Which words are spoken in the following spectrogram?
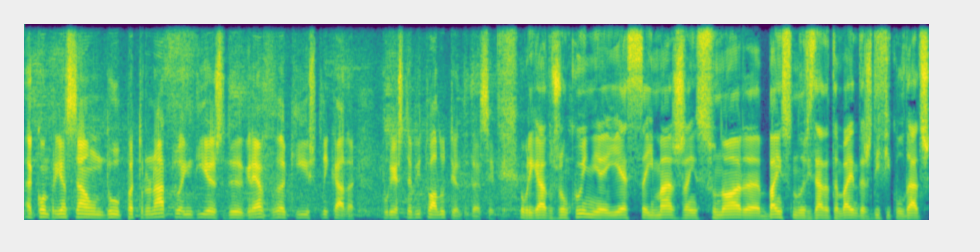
A compreensão do patronato em dias de greve aqui explicada por este habitual utente da CP. Obrigado, João Cunha. E essa imagem sonora, bem sonorizada também, das dificuldades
